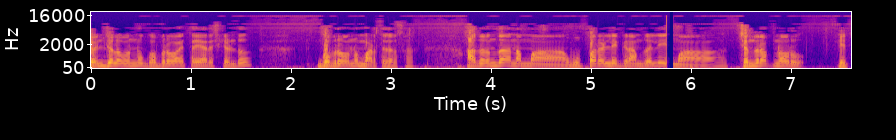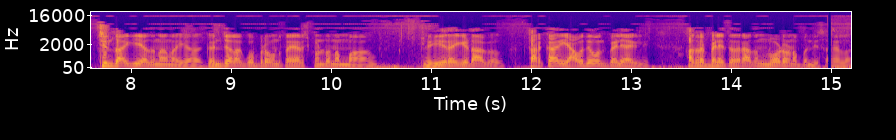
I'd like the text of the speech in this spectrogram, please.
ಗಂಜಲವನ್ನು ಗೊಬ್ಬರವಾಗಿ ತಯಾರಿಸ್ಕೊಂಡು ಗೊಬ್ಬರವನ್ನು ಮಾಡ್ತಿದ್ದಾರೆ ಸರ್. ಅದರಿಂದ ನಮ್ಮ ಉಪ್ಪರಳ್ಳಿ ಗ್ರಾಮದಲ್ಲಿ ನಮ್ಮ ಚಂದ್ರಪ್ಪನವರು ಹೆಚ್ಚಿನದಾಗಿ ಅದನ್ನು ಗಂಜಲ ಗೊಬ್ಬರವನ್ನು ತಯಾರಿಸಿಕೊಂಡು ನಮ್ಮ ಹೀರೆ ಗಿಡ ತರಕಾರಿ ಯಾವುದೇ ಒಂದು ಬೆಳೆ ಆಗಲಿ ಅದರ ಬೆಳೀತಾ ಇದ್ದಾರೆ ಅದನ್ನು ನೋಡೋಣ ಬನ್ನಿ ಸರ್ ಎಲ್ಲ.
